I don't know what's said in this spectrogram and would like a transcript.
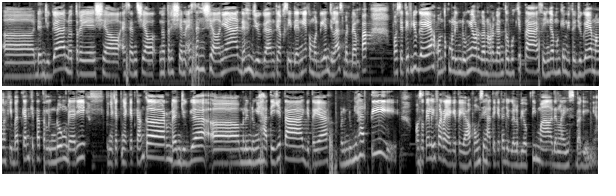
uh, dan juga nutritional essential nutrition essentialnya dan juga antioksidannya kemudian jelas berdampak positif juga ya untuk melindungi organ-organ tubuh kita. Sehingga mungkin itu juga yang mengakibatkan kita terlindung dari penyakit-penyakit kanker dan juga uh, melindungi hati kita gitu ya. Melindungi hati. Maksudnya liver ya gitu ya. Fungsi hati kita juga lebih optimal dan lain sebagainya.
